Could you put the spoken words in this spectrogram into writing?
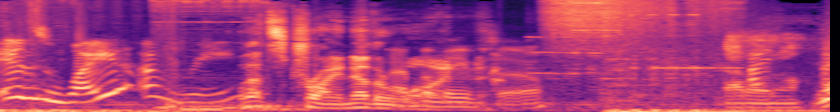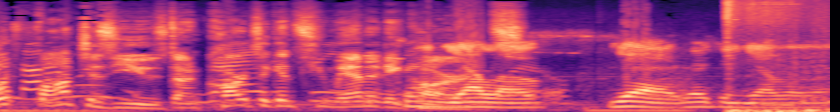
Is white a ring? Let's try another one. I one. believe so. I don't know. What font is used on Cards Against Humanity Green, cards? yellow. Yeah, red, green, yellow. Yeah.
